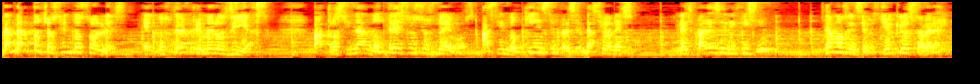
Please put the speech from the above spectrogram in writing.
Ganar 800 soles en tus tres primeros días, patrocinando tres socios nuevos, haciendo 15 presentaciones, ¿les parece difícil? Seamos sinceros, yo quiero saber ahí.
